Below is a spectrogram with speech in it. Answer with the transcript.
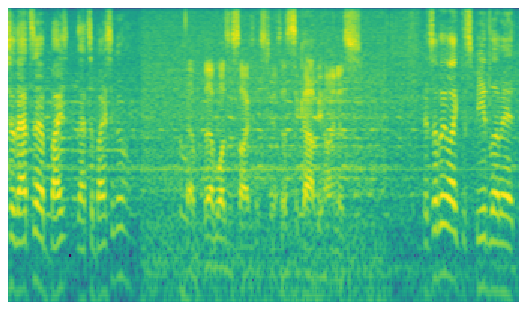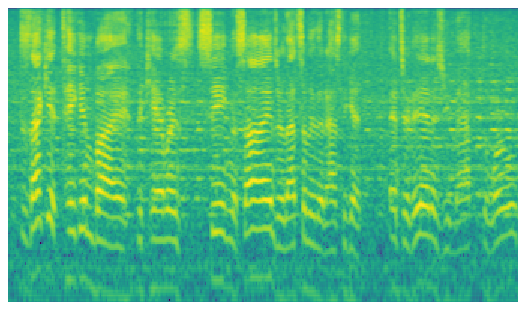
So that's a that's a bicycle. That, that was a cyclist, yes. That's the car behind us. And something like the speed limit, does that get taken by the cameras seeing the signs, or that's something that has to get entered in as you map the world?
